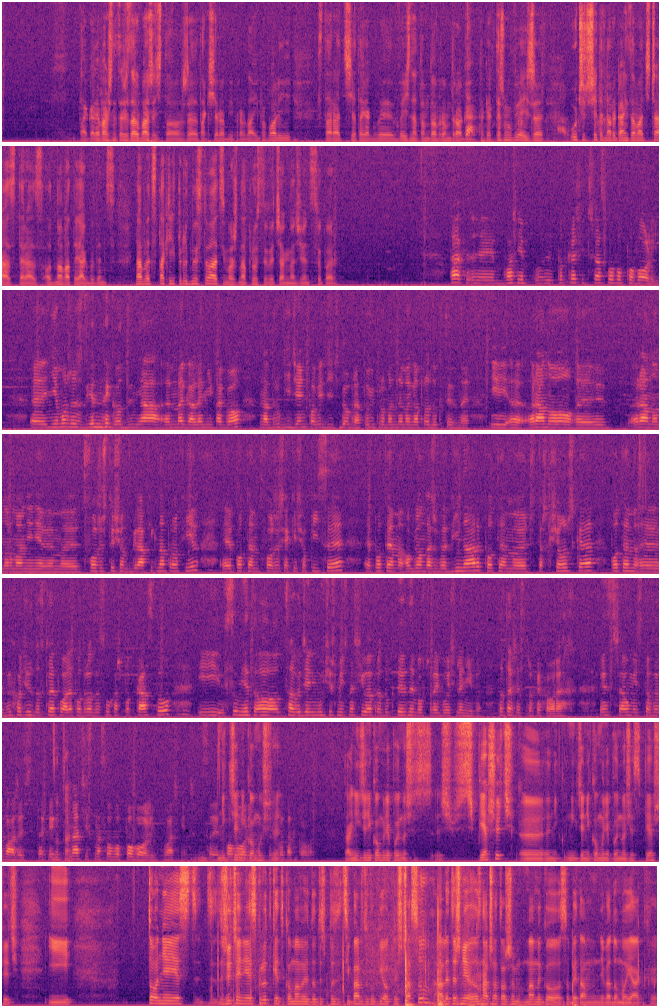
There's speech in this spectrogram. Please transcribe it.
Tak, ale ważne też zauważyć to, że tak się robi, prawda? I powoli starać się tak jakby wyjść na tą dobrą drogę. Tak. Tak, jak też mówiłeś, że uczysz się ten organizować czas teraz od nowa to jakby, więc nawet z takich trudnych sytuacji można plusy wyciągnąć, więc super. Tak, y, właśnie y, podkreślić trzeba słowo powoli. Y, Nie możesz z jednego dnia e, mega leniwego na drugi dzień powiedzieć, dobra, to jutro będę mega produktywny. I e, rano, rano normalnie, nie wiem, tworzysz tysiąc grafik na profil, potem tworzysz jakieś opisy, potem oglądasz webinar, potem y, czytasz książkę, potem y, wychodzisz do sklepu, ale po drodze słuchasz podcastu i w sumie to cały dzień musisz mieć na siłę produktywny, bo wczoraj byłeś leniwy. To też jest trochę chore. Więc trzeba umieć to wyważyć. Tak jak No tak. nacisk na słowo powoli właśnie. Nigdzie powoli nikomu się-. Tak, nigdzie nikomu nie powinno się s- ś- śpieszyć, yy, nigdzie nikomu nie powinno się spieszyć i to nie jest, życie nie jest krótkie, tylko mamy do dyspozycji bardzo długi okres czasu, ale też nie oznacza to, że mamy go sobie tam nie wiadomo jak,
